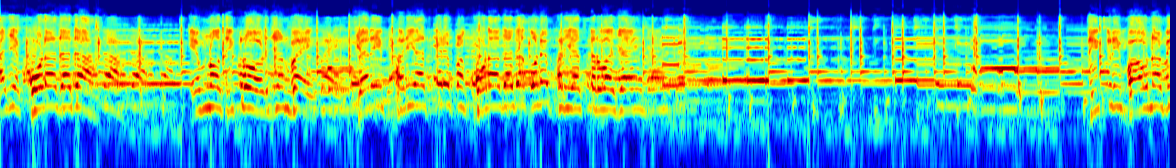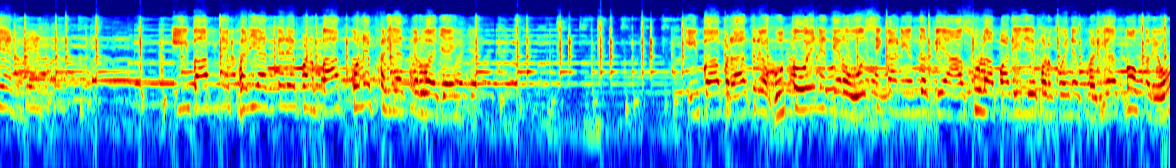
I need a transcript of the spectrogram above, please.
આજે ખોડા દાદા, એમનો દીકરો અર્જુનભાઈ, જ્યારે ફરિયાદ કરે પણ ખોડા દાદા કોને ફરિયાદ કરવા જાય? દીકરી ભાવનાબેન ઈ બાપને ફરિયાદ કરે પણ બાપ કોને ફરિયાદ કરવા જાય? ઈ બાપ રાત્રે હૂતો હોય ને ત્યારે ઓશિકાની અંદર બે આંસુડા પાડી લે, પણ કોઈને ફરિયાદ ન કર્યો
